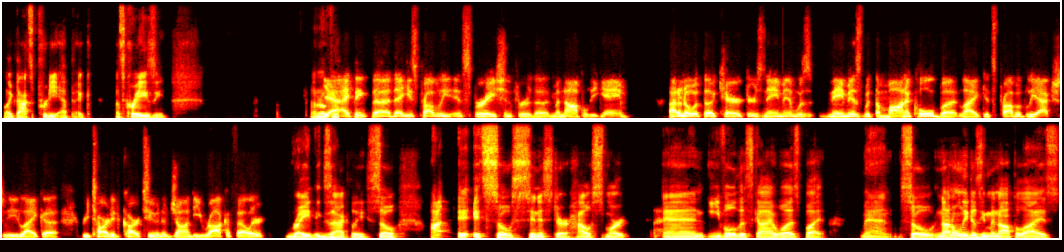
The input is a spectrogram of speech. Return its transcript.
like, that's pretty epic. That's crazy. I yeah, I think that that he's probably inspiration for the Monopoly game. I don't know what the character's name in was name is with the monocle, but like it's probably actually like a retarded cartoon of John D. Rockefeller. Right, exactly. So I, it, it's so sinister how smart and evil this guy was, but man so not only does he monopolize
